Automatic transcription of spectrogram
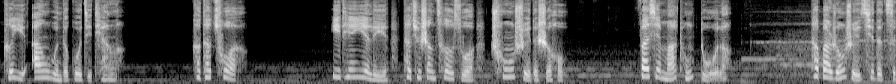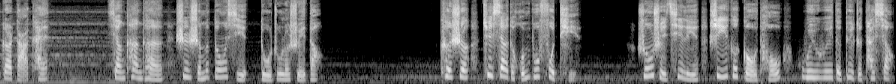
可以安稳的过几天了，可他错了。一天夜里，他去上厕所冲水的时候，发现马桶堵了。他把容水器的瓷盖打开，想看看是什么东西堵住了水道。可是却吓得魂不附体，融水器里是一个狗头，微微的对着他笑。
